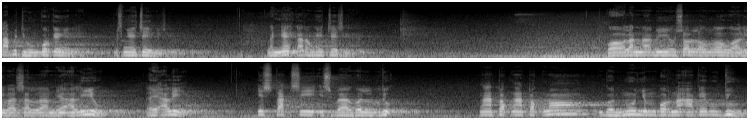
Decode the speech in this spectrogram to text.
tapi diungkurke ngene. Wis ngece gitu ngenyek karo ngece sih Qala Nabi sallallahu alaihi wasallam ya Aliyu Hei Ali Istaksi isbagul wudu. Ngatok-ngatokno Nggonmu nyempurnakake wudu.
